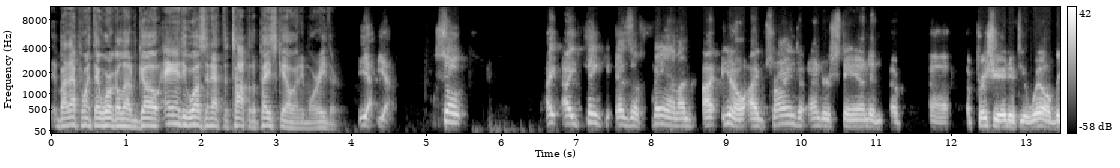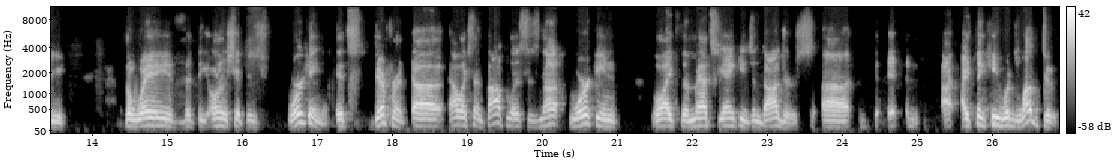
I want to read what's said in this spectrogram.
was by that point they weren't going to let him go, and he wasn't at the top of the pay scale anymore either. Yeah, yeah. So, I I think as a fan, I'm I you know I'm trying to understand and uh, uh appreciate, if you will, the the way that the ownership is working. It's different. Uh, Alex Anthopoulos is not working like the Mets, Yankees, and Dodgers. Uh, it, I, I, think he would love to.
